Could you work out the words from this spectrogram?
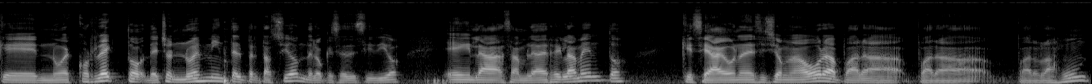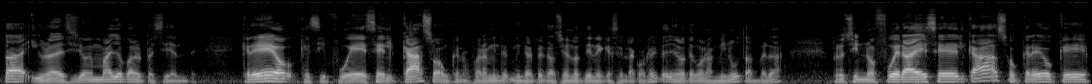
que no es correcto, de hecho no es mi interpretación de lo que se decidió en la Asamblea de Reglamentos, que se haga una decisión ahora para, para, para la Junta y una decisión en mayo para el presidente. Creo que si fuese el caso, aunque no fuera mi, mi interpretación, no tiene que ser la correcta, yo no tengo las minutas, ¿verdad? Pero si no fuera ese el caso, creo que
